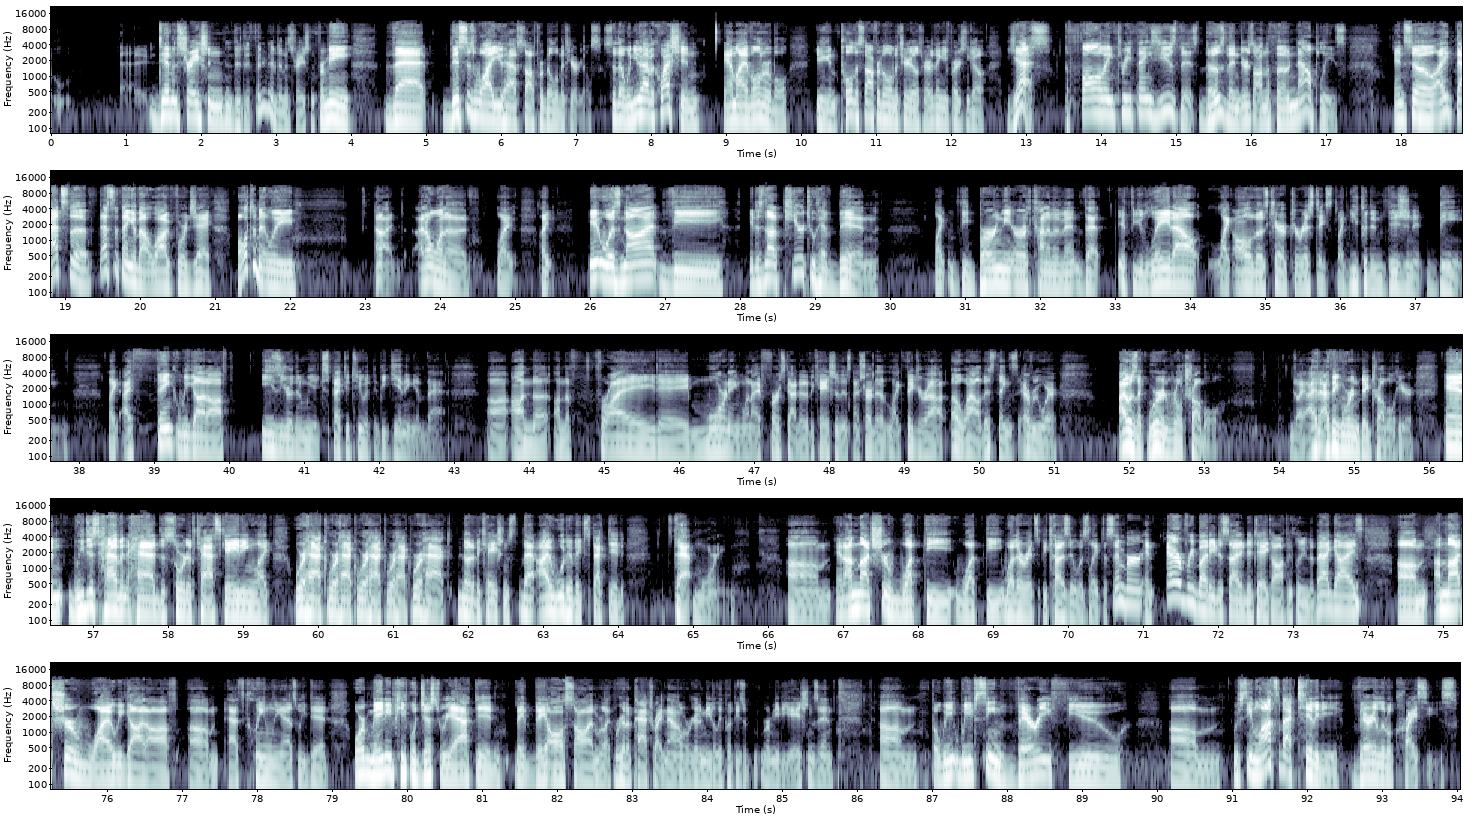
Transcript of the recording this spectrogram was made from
uh, demonstration, the definitive demonstration for me that this is why you have software bill of materials. So that when you have a question, am I vulnerable? You can pull the software bill of materials for everything you've purchased and go, yes, the following three things use this. Those vendors on the phone now, please. And so I that's the that's the thing about Log4j. Ultimately, I I don't want to like like it was not the it does not appear to have been like the burn the earth kind of event that if you laid out like all of those characteristics like you could envision it being like i think we got off easier than we expected to at the beginning of that uh, on the on the friday morning when i first got notification of this and i started to like figure out oh wow this thing's everywhere. I was like we're in real trouble. Like I, I think we're in big trouble here, and we just haven't had the sort of cascading like we're hacked, we're hacked, we're hacked, we're hacked, we're hacked notifications that I would have expected that morning. Um, and I'm not sure what the what the whether it's because it was late December and everybody decided to take off, including the bad guys. Um, I'm not sure why we got off um, as cleanly as we did, or maybe people just reacted. They they all saw and were like, "We're going to patch right now. We're going to immediately put these remediations in." Um, but we we've seen very few. Um, we've seen lots of activity, very little crises.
